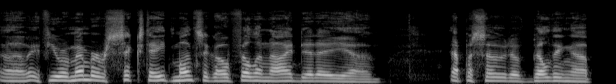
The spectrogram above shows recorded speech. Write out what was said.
Uh, if you remember, six to eight months ago, Phil and I did a uh, episode of building a,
